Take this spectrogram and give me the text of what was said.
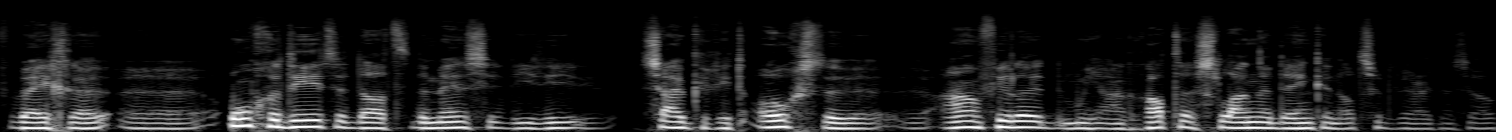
vanwege uh, ongedierte dat de mensen die die suikerriet oogsten uh, aanvielen. Dan moet je aan ratten, slangen denken en dat soort werk en zo.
